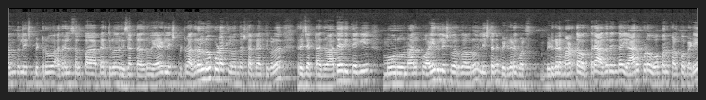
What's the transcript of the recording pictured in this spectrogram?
ಒಂದು ಲಿಸ್ಟ್ ಬಿಟ್ಟರು ಅದರಲ್ಲಿ ಸ್ವಲ್ಪ ಅಭ್ಯರ್ಥಿಗಳು ರಿಜೆಕ್ಟ್ ಆದರು, ಎರಡು ಲಿಸ್ಟ್ ಬಿಟ್ಟರು ಅದರಲ್ಲೂ ಕೂಡ ಕೆಲವೊಂದಷ್ಟು ಅಭ್ಯರ್ಥಿಗಳು ರಿಜೆಕ್ಟ್ ಆದರು. ಅದೇ ರೀತಿಯಾಗಿ ಮೂರು, ನಾಲ್ಕು, ಐದು ಲಿಸ್ಟ್ವರೆಗೂ ಅವರು ಲಿಸ್ಟನ್ನು ಬಿಡುಗಡೆಗೊಳಿಸ್ ಬಿಡುಗಡೆ ಮಾಡ್ತಾ ಹೋಗ್ತಾರೆ. ಅದರಿಂದ ಯಾರು ಕೂಡ ಓಪನ್ ಕಳ್ಕೊಬೇಡಿ.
